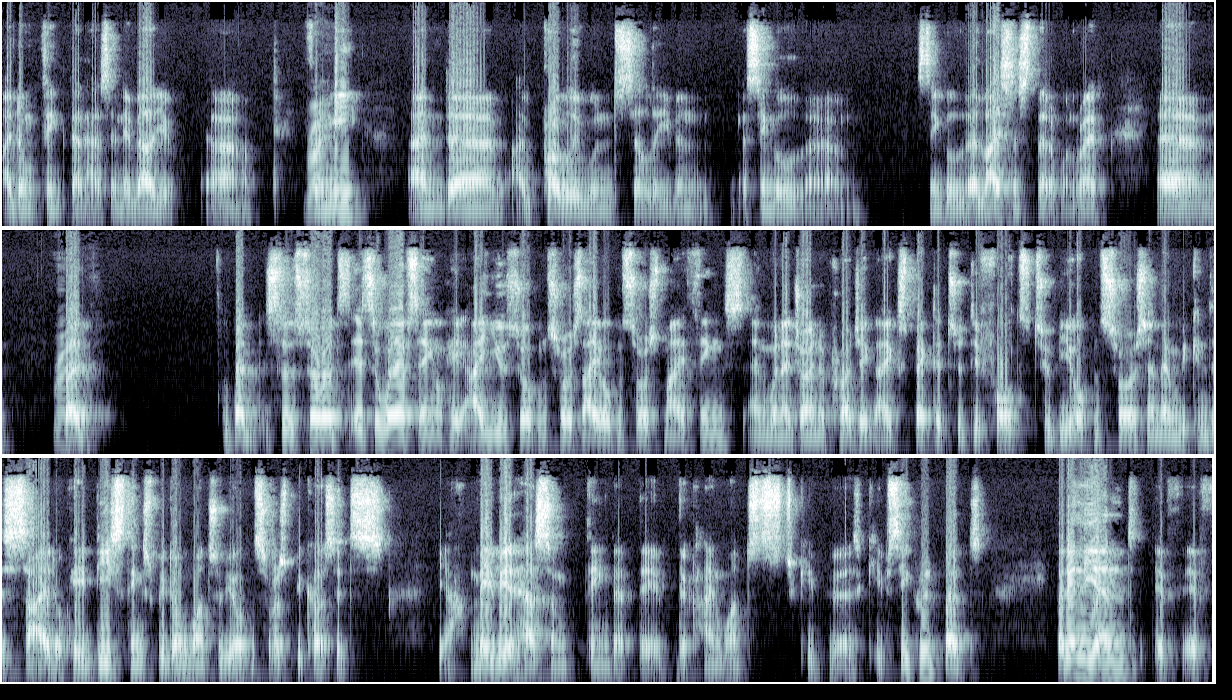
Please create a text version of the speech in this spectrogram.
I don't think that has any value uh, for right. me, and uh, I probably wouldn't sell even a single um, single uh, license to that one, right? Um, right. But but so so it's it's a way of saying okay i use open source i open source my things and when i join a project i expect it to default to be open source and then we can decide okay these things we don't want to be open source because it's yeah maybe it has something that they the client wants to keep uh, keep secret but but in the end if if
